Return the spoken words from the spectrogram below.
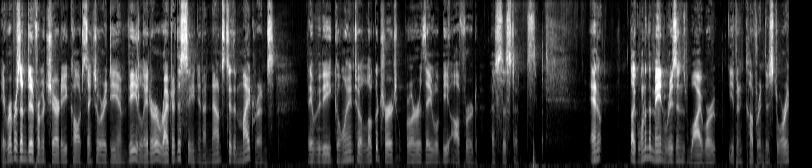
A representative from a charity called Sanctuary DMV later arrived at the scene and announced to the migrants they would be going to a local church where they will be offered assistance. And like one of the main reasons why we're even covering this story,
